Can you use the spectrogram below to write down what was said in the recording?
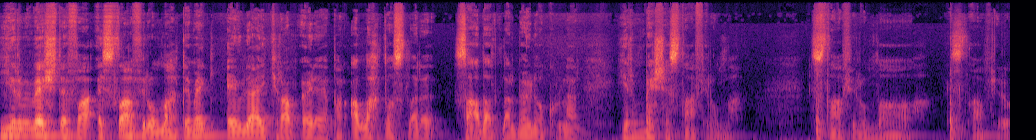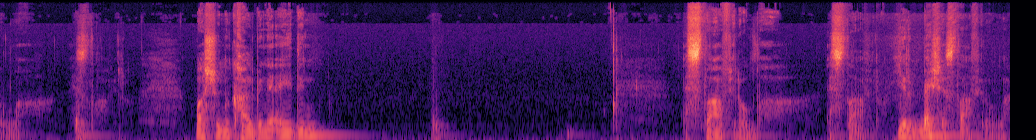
25 defa estağfirullah demek Evliya-i Kiram öyle yapar. Allah dostları, saadatlar böyle okurlar. 25 estağfirullah. Estağfirullah, estağfirullah, estağfirullah. Başını kalbine eğdin. Estağfirullah, estağfirullah. 25 estağfirullah.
